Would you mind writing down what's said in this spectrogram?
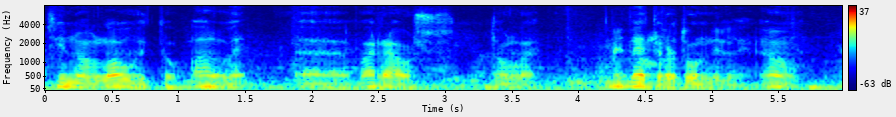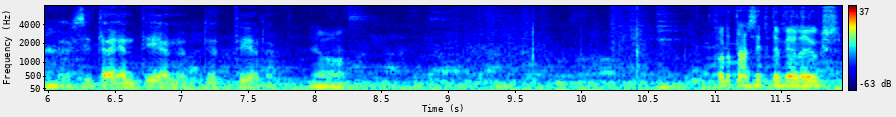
siinä on louhittu alle ää, varaus tuolle Metro. metrotunnille. Joo. Ja sitä en tiennyt, et tiedä. Joo. Otetaan sitten vielä yksi,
